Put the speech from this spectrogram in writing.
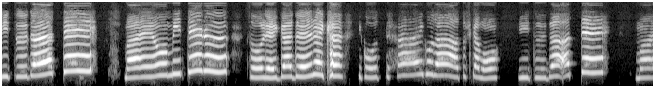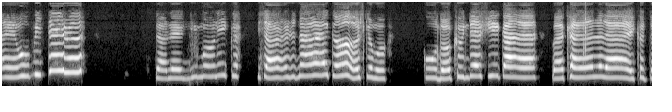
いつだって前を見てる。それが誰か。にこって。背後だとしかもいつだって。前を見てる。誰にも理解されないかしかも孤独でしかわからないこと。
